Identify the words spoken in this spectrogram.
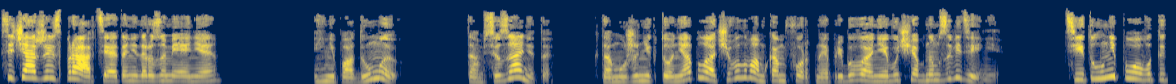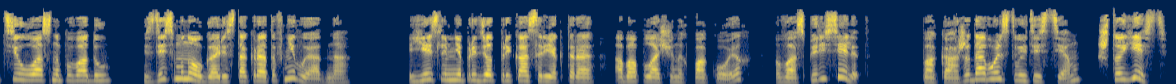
Сейчас же исправьте это недоразумение». «И не подумаю. Там все занято. К тому же никто не оплачивал вам комфортное пребывание в учебном заведении. Титул не повод идти у вас на поводу. Здесь много аристократов, не вы одна. Если мне придет приказ ректора об оплаченных покоях, вас переселят. Пока же довольствуйтесь тем, что есть.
